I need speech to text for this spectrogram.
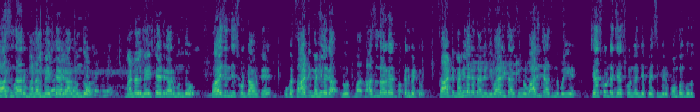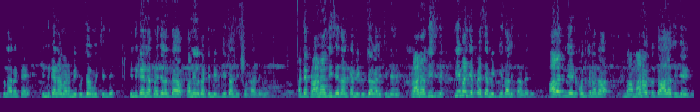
తహసీల్దార్ మండల మేజిస్ట్రేట్ గారి ముందు మండల మేజిస్ట్రేట్ గారి ముందు పాయిజన్ తీసుకుంటా ఉంటే ఒక సాటి మహిళగా నువ్వు మా తహసీల్దార్ పక్కన పెట్టు. సాటి మహిళగా దాన్ని నివారించాల్సింది వారించాల్సింది పోయి చేసుకుంటే చేసుకోండి అని చెప్పేసి మీరు కొంపలు కూలుస్తున్నారంటే ఇందుకైనా మేడం మీకు ఉద్యోగం ఇచ్చింది. ఇందుకైనా ప్రజలంతా పన్నులు కట్టి మీకు జీతాలు తీసుకుంటా ఉండేది. అంటే ప్రాణాలు తీసేదానికే మీకు ఉద్యోగాలు ఇచ్చిండేది. ప్రాణాలు తీసి తీయమని చెప్పేసి మీకు జీతాలు ఇస్తా ఉండేది. ఆలోచన చేయండి కొంచెం మా మానవత్వంతో ఆలోచన చేయండి.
